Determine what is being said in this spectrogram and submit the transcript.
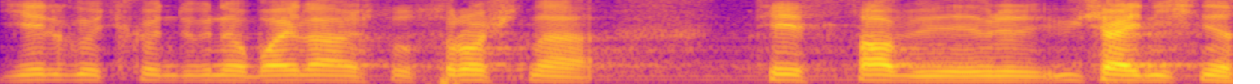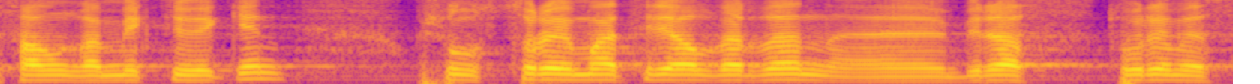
Жер көчкөндүгүнө байланыштуу срочно тез үч айдын ичинде салынган мектеп экен ушул строй материалдардан бир аз туура эмес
